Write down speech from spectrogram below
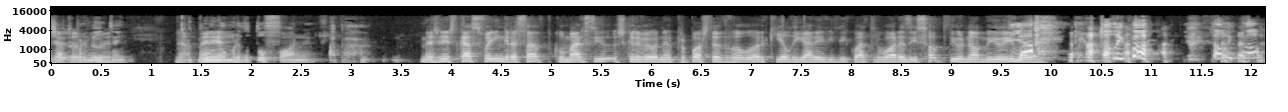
já te permitem, Não, com o ne- número de telefone, opá, mas neste caso foi engraçado porque o Márcio escreveu na proposta de valor que ia ligar em 24 horas e só pediu o nome e o e-mail. tal e qual, tal e qual,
